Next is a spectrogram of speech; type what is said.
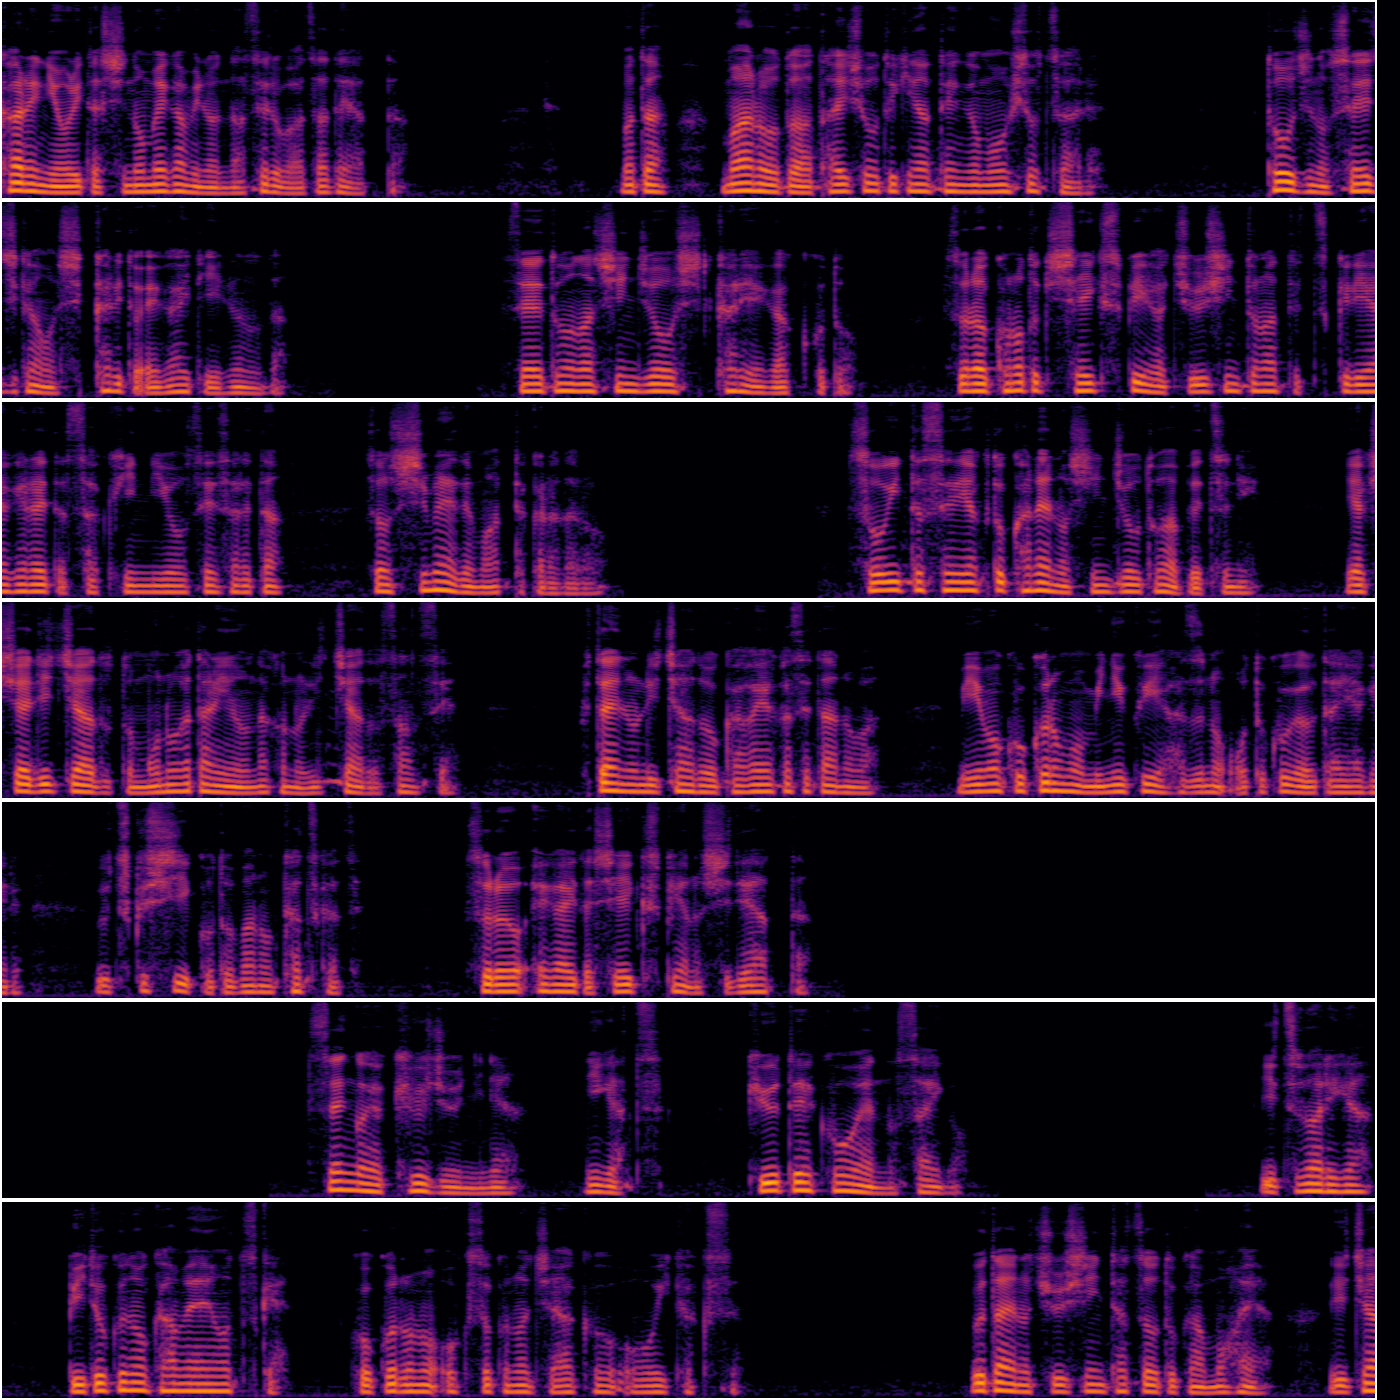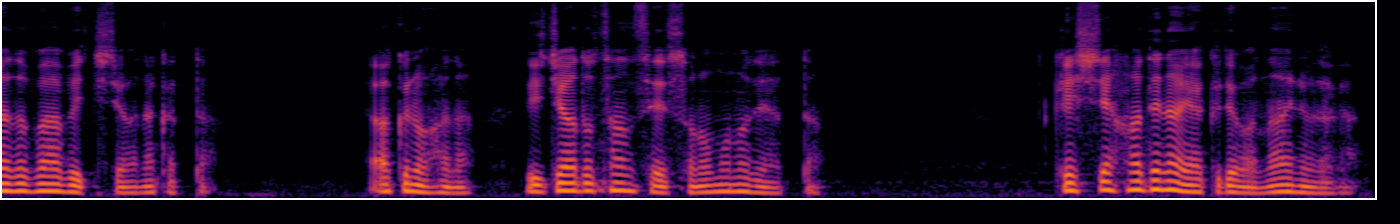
彼に降りた死の女神のなせる技であった。またマーローとは対照的な点がもう一つある。当時の政治観をしっかりと描いているのだ。正当な心情をしっかり描くこと。それはこの時シェイクスピアが中心となって作り上げられた作品に要請された、その使命でもあったからだろう。そういった制約と彼の心情とは別に、役者リチャードと物語の中のリチャード3世、二人のリチャードを輝かせたのは、身も心も醜いはずの男が歌い上げる。美しい言葉の数々。それを描いたシェイクスピアの詩であった。1592年2月。宮廷公演の最後。偽りが美徳の仮面をつけ心の奥底の邪悪を覆い隠す。舞台の中心に立つ男はもはやリチャード・バーベッジではなかった。悪の花リチャード3世そのものであった。決して派手な役ではないのだが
